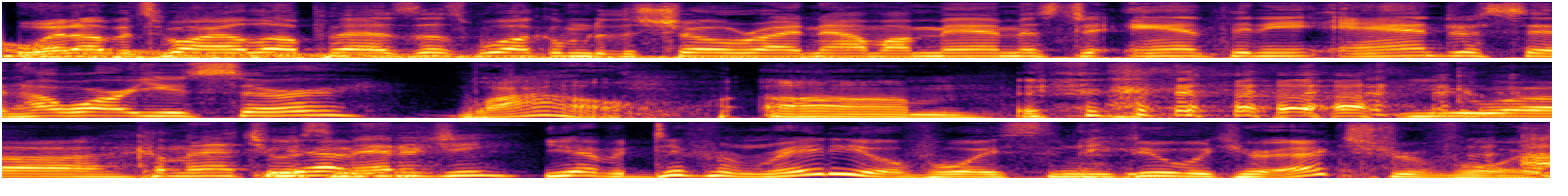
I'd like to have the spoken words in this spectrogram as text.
What up? It's Mario Lopez. Let's welcome to the show right now, my man, Mr. Anthony Anderson. How are you, sir? Wow. Um, you uh, Coming at you with have- some energy? You have a different radio voice than you do with your extra voice. I,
